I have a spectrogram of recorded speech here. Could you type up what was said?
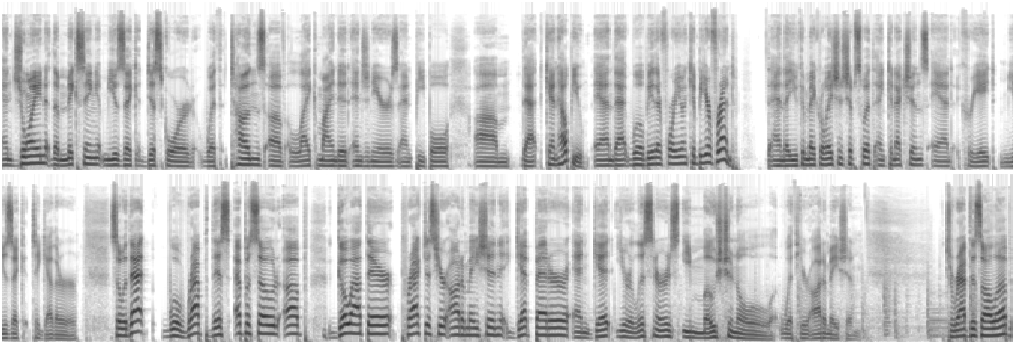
and join the Mixing Music Discord with tons of like minded engineers and people um, that can help you and that will be there for you and can be your friend and that you can make relationships with and connections and create music together. So, with that, we'll wrap this episode up. Go out there, practice your automation, get better, and get your listeners emotional with your automation. To wrap this all up,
